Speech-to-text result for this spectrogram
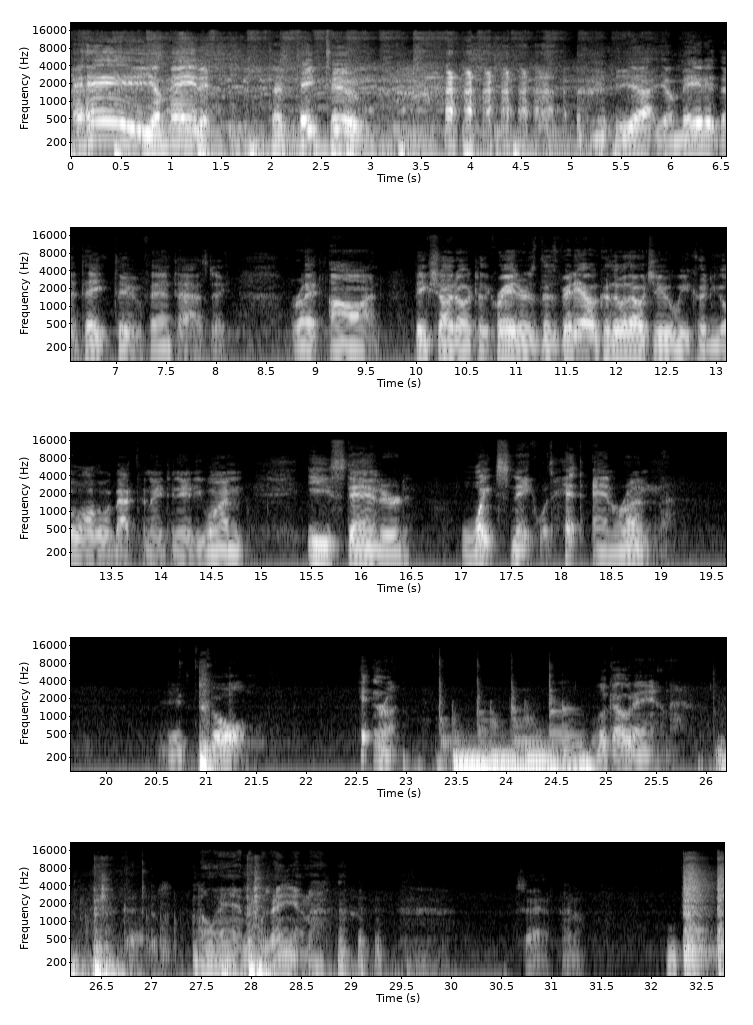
Hey, you made it to take two. yeah, you made it to take two. Fantastic. Right on. Big shout out to the creators of this video because without you, we couldn't go all the way back to 1981. E Standard Whitesnake with Hit and Run. It's goal. Hit and run. Look out, Ann. No, Ann. It was Ann. Sad. I know. Oops.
